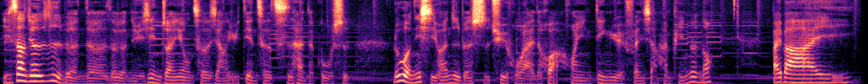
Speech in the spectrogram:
以上就是日本的这个女性专用车厢与电车痴汉的故事。如果你喜欢日本死去活来的话，欢迎订阅、分享和评论哦，拜拜。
